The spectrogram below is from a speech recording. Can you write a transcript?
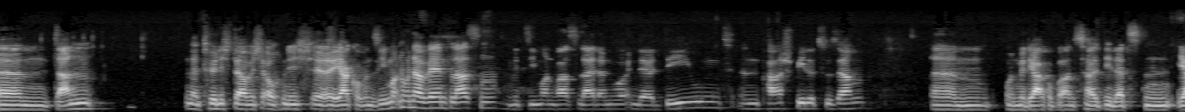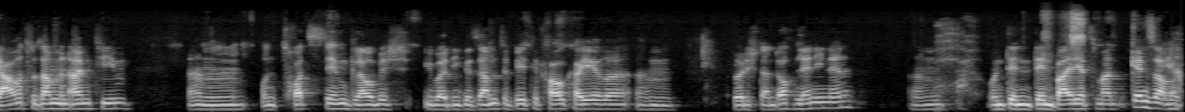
Ähm, dann natürlich darf ich auch nicht äh, Jakob und Simon unerwähnt lassen. Mit Simon war es leider nur in der D-Jugend ein paar Spiele zusammen. Ähm, und mit Jakob waren es halt die letzten Jahre zusammen in einem Team. Ähm, und trotzdem, glaube ich, über die gesamte BTV-Karriere ähm, würde ich dann doch Lenny nennen. Ähm, und den, den Ball jetzt mal, Gänsehaut.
